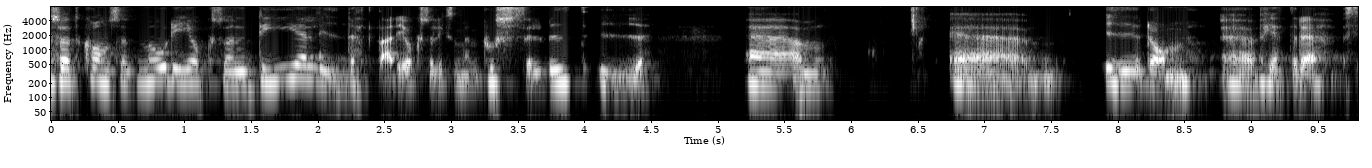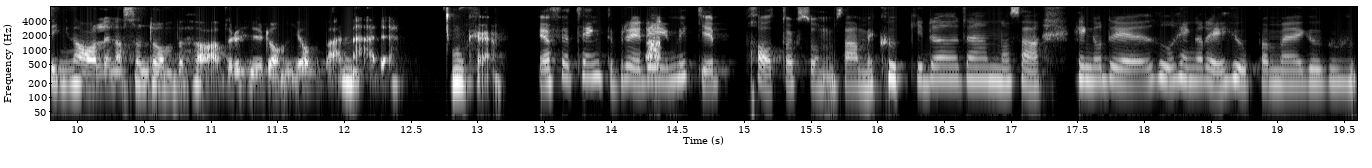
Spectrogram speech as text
så att Consent Mode är också en del i detta. Det är också liksom en pusselbit i, ehm, eh, i de eh, vad heter det, signalerna som de behöver och hur de jobbar med det. Okay. Ja, för jag tänkte på det. Det är mycket prat också om så här med cookie-döden och så här. Hänger det, hur hänger det ihop med Google,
